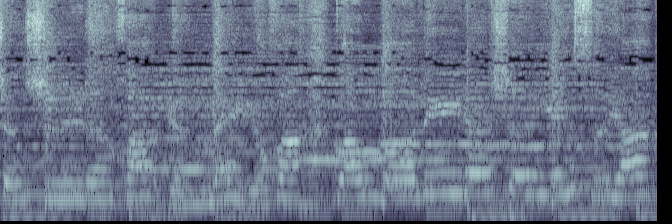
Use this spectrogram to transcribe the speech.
城市的花园没有花广播里的声音嘶哑。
